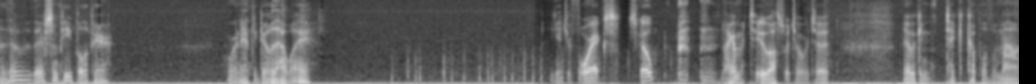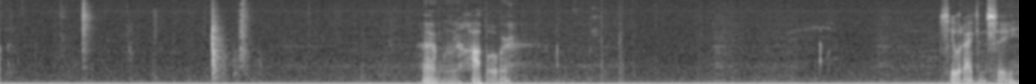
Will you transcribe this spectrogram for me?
Although there's some people up here. We're gonna have to go that way. You get your 4X scope. I got my 2. I'll switch over to it. Maybe we can take a couple of them out. I'm gonna hop over. See what I can see.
